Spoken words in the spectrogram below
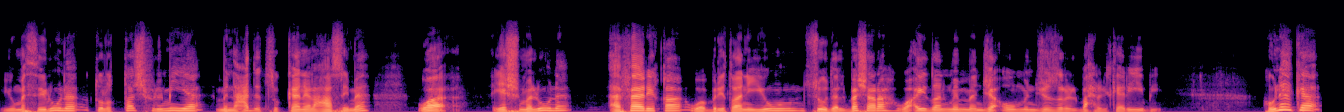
يمثلون 13% من عدد سكان العاصمة ويشملون أفارقة وبريطانيون سود البشرة وأيضا ممن جاءوا من جزر البحر الكاريبي. هناك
